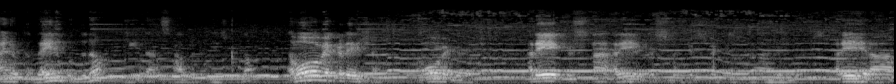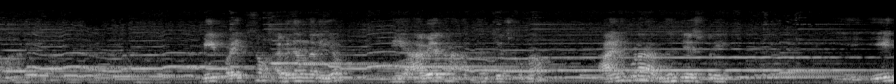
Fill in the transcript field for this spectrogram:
ఆయన యొక్క దయని పొందుదాం జీవితాన్ని సాధన చేసుకుందాం. నమో వెంకటేశ నమో వెంకటేశ. హరే కృష్ణ హరే కృష్ణ కృష్ణ కృష్ణ హరే హరే. రామ హరే రామ. మీ ప్రయత్నం అభినందనీయం. మీ ఆవేదన అర్థం చేసుకున్నాం. ఆయన కూడా అర్థం చేసుకుని ఏం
